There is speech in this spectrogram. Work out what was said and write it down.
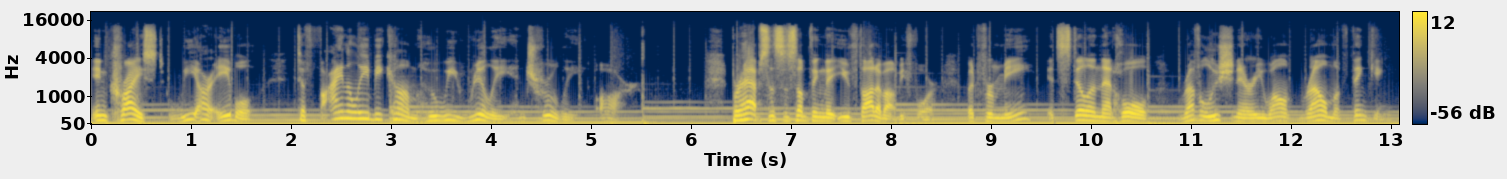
In Christ, we are able to finally become who we really and truly are. Perhaps this is something that you've thought about before, but for me, it's still in that whole revolutionary realm of thinking.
